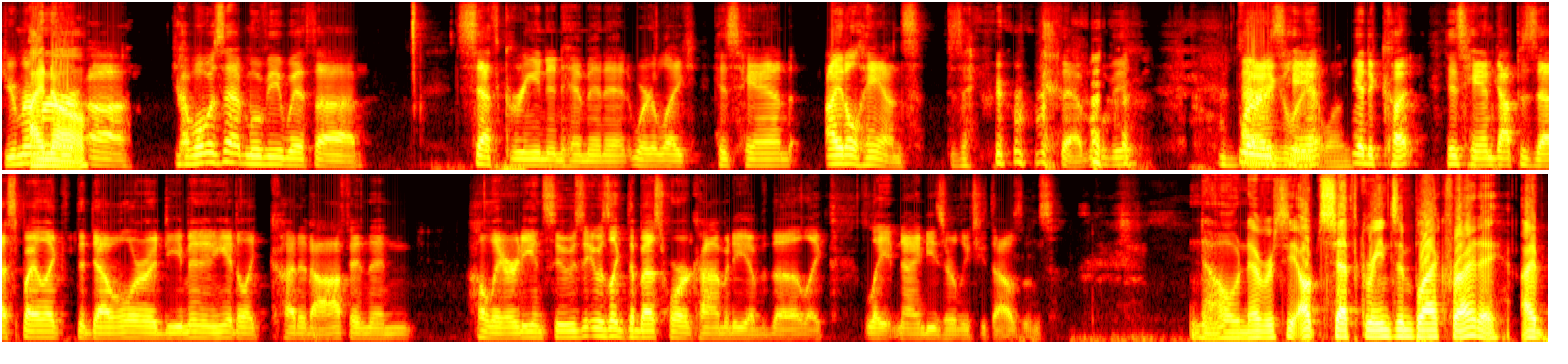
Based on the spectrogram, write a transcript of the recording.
do you remember? I know. Uh, God, what was that movie with uh, Seth Green and him in it, where like his hand, idle hands. Does anyone remember that movie? where his hand, one. he had to cut his hand got possessed by like the devil or a demon, and he had to like cut it off, and then hilarity ensues. It was like the best horror comedy of the like late '90s, early 2000s. No, never seen. Oh, Seth Green's in Black Friday. I've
